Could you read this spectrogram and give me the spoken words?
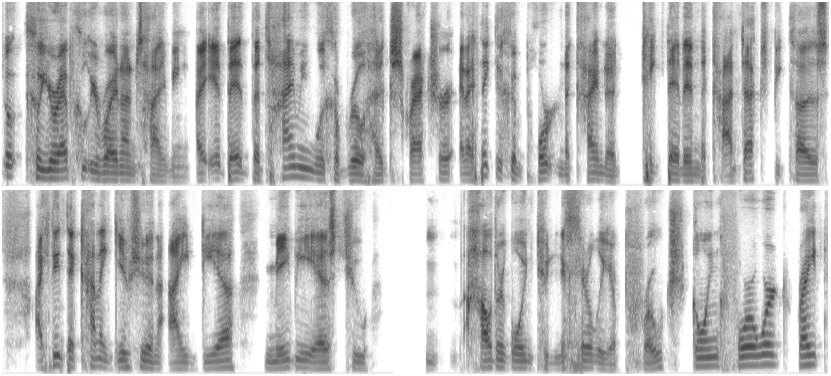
So, so you're absolutely right on timing. I, it, the, the timing was a real head scratcher, and I think it's important to kind of take that into context because I think that kind of gives you an idea, maybe as to how they're going to necessarily approach going forward, right?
